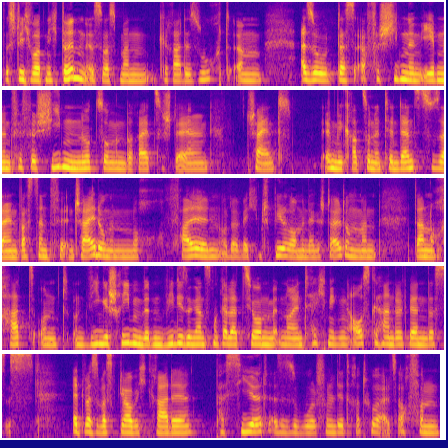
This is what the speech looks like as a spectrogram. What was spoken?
das Stichwort nicht drin ist, was man gerade sucht. Ähm, also das auf verschiedenen Ebenen für verschiedene Nutzungen bereitzustellen, scheint irgendwie gerade so eine Tendenz zu sein, was dann für Entscheidungen noch fallen oder welchen Spielraum in der Gestaltung man da noch hat und, und wie geschrieben wird und wie diese ganzen Relationen mit neuen Techniken ausgehandelt werden. Das ist etwas, was, glaube ich, gerade passiert, also sowohl von Literatur als auch von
